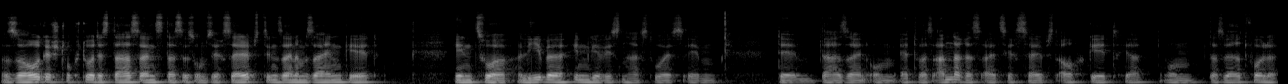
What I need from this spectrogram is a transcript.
Sorgestruktur des Daseins, dass es um sich selbst in seinem Sein geht, hin zur Liebe hingewiesen hast, wo es eben dem Dasein um etwas anderes als sich selbst auch geht, ja, um das Wertvolle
